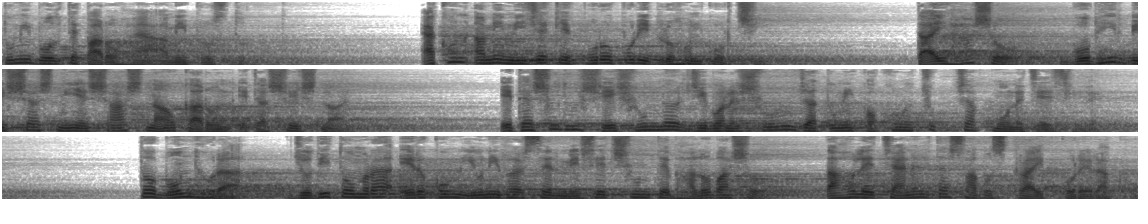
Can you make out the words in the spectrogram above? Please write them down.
তুমি বলতে পারো হ্যাঁ আমি প্রস্তুত। এখন আমি নিজেকে পুরোপুরি গ্রহণ করছি। তাই হাসো, গভীর বিশ্বাস নিয়ে শ্বাস নাও, কারণ এটা শেষ নয়। এটা শুধু সেই সুন্দর জীবনের শুরু যা তুমি কখনো চুপচাপ মনে চেয়েছিলে। তো বন্ধুরা, যদি তোমরা এরকম ইউনিভার্সের মেসেজ শুনতে ভালোবাসো, তাহলে চ্যানেলটা সাবস্ক্রাইব করে রাখো।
